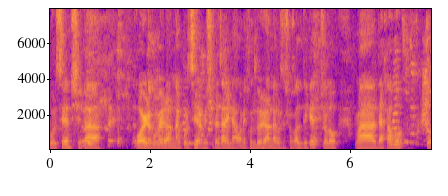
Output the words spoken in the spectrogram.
করছে। সেটা কয় রকমের রান্না করছে আমি সেটা জানি না। অনেকক্ষণ ধরে রান্না করছে সকাল থেকে। চলো আমরা দেখাবো। তো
